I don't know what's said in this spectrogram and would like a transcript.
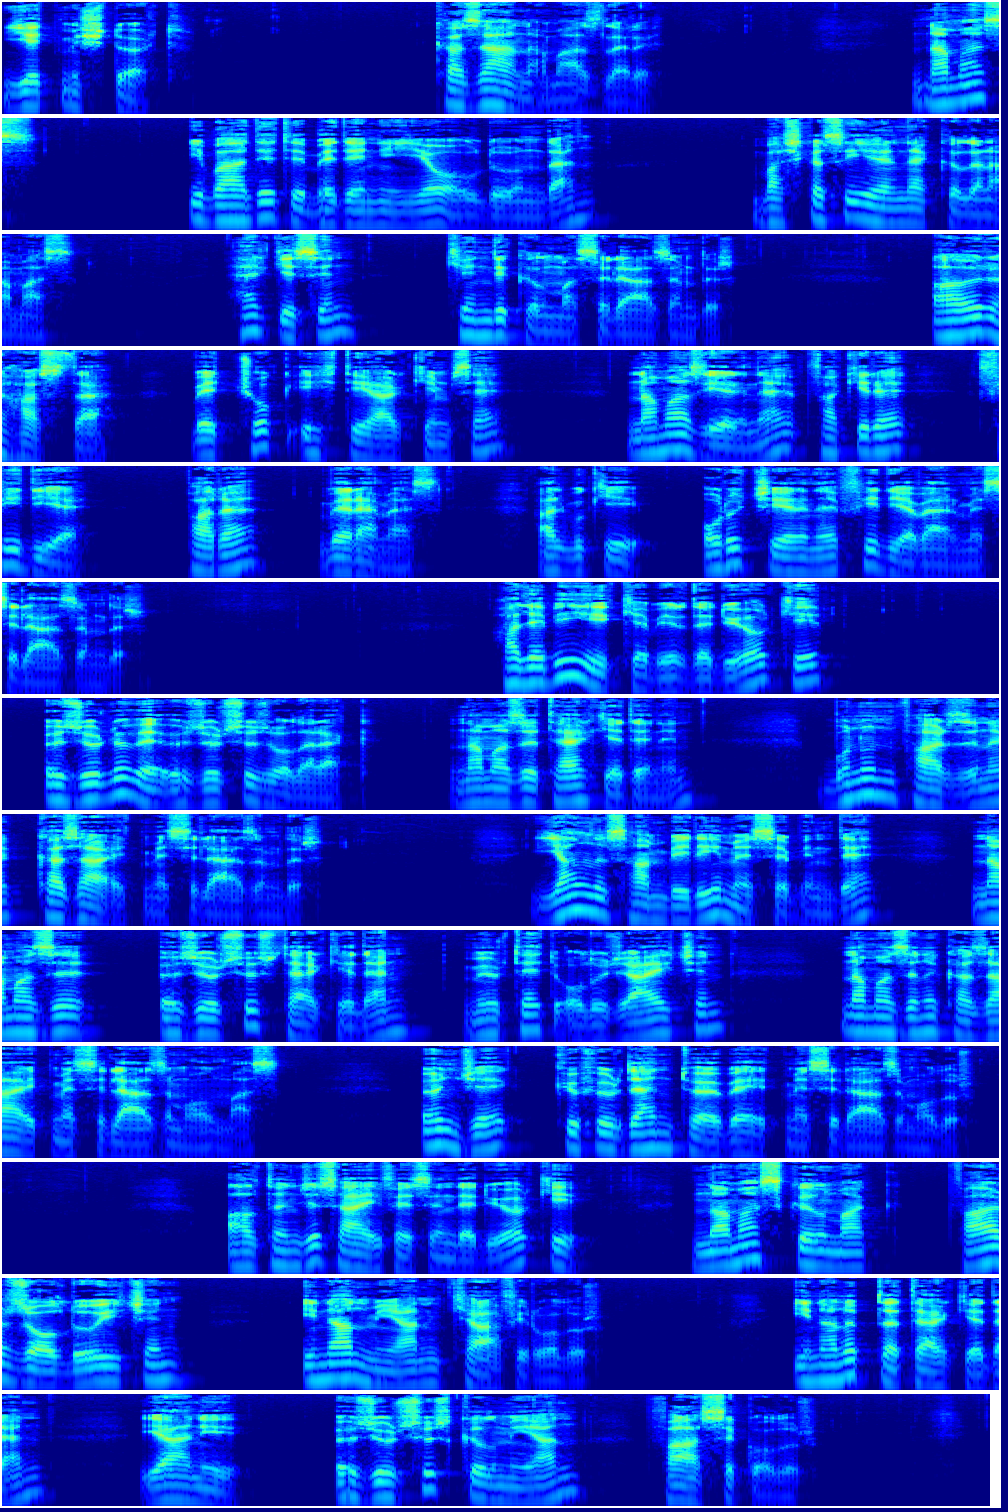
74 Kaza namazları Namaz ibadet-i bedeniye olduğundan başkası yerine kılınamaz. Herkesin kendi kılması lazımdır. Ağır hasta ve çok ihtiyar kimse namaz yerine fakire fidye, para veremez. Halbuki oruç yerine fidye vermesi lazımdır. Halebi Kebir'de diyor ki, özürlü ve özürsüz olarak namazı terk edenin bunun farzını kaza etmesi lazımdır. Yalnız Hanbeli mezhebinde namazı özürsüz terk eden mürtet olacağı için namazını kaza etmesi lazım olmaz. Önce küfürden tövbe etmesi lazım olur. Altıncı sayfasında diyor ki, namaz kılmak farz olduğu için inanmayan kâfir olur. İnanıp da terk eden yani özürsüz kılmayan fasık olur.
